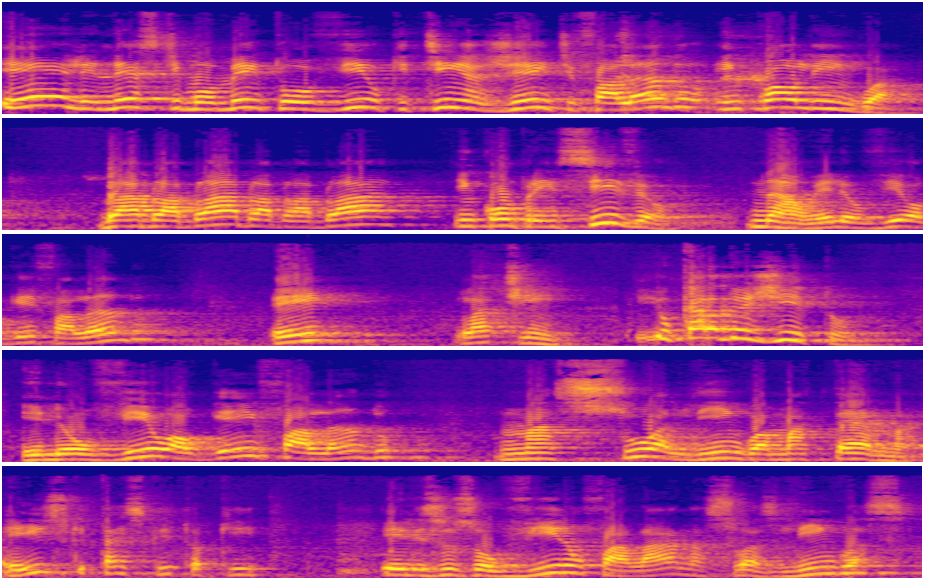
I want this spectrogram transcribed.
Ele, neste momento, ouviu que tinha gente falando em qual língua? Blá, blá, blá, blá, blá, blá, incompreensível? Não, ele ouviu alguém falando em latim. E o cara do Egito? Ele ouviu alguém falando na sua língua materna. É isso que está escrito aqui. Eles os ouviram falar nas suas línguas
